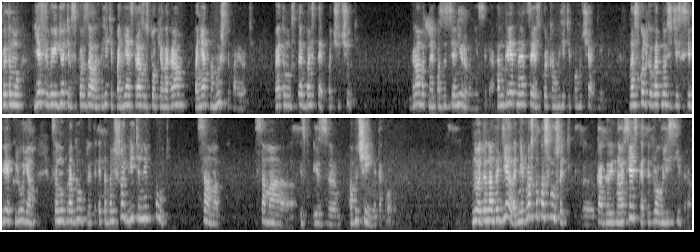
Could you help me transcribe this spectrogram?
Поэтому, если вы идете в спортзал и хотите поднять сразу 100 килограмм, понятно, мышцы порвете. Поэтому степ-бай-степ, по чуть-чуть. Грамотное позиционирование себя, конкретная цель, сколько вы хотите получать денег. Насколько вы относитесь к себе, к людям, к самому продукту. Это, это большой длительный путь само, само из, из э, обучения такого. Но это надо делать, не просто послушать, э, как говорит Новосельская, Петрова или Сидоров.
